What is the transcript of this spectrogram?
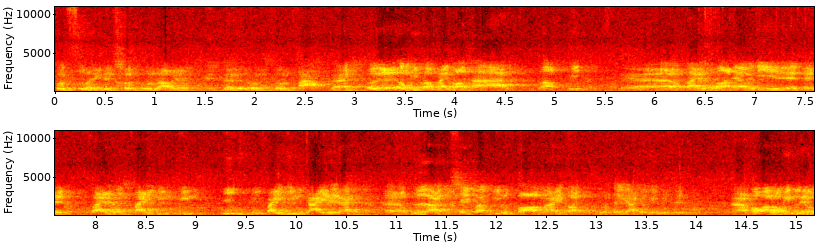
คนสวยคือคนของเราเนี่ยโดนโดนปราบนะก็เลยต้องมีไฟขอทางรอบทิศไฟต้งหลอด LED ไฟต้องไฟยิงยิงยิงมีไฟยิงไกลด้วยนะเพื่อเช็คว่ามีลูกต่อไหมก่อนรถจักรยานจะวิ่งไปถึงอ่า เพราะว่าเราวิ่งเร็ว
